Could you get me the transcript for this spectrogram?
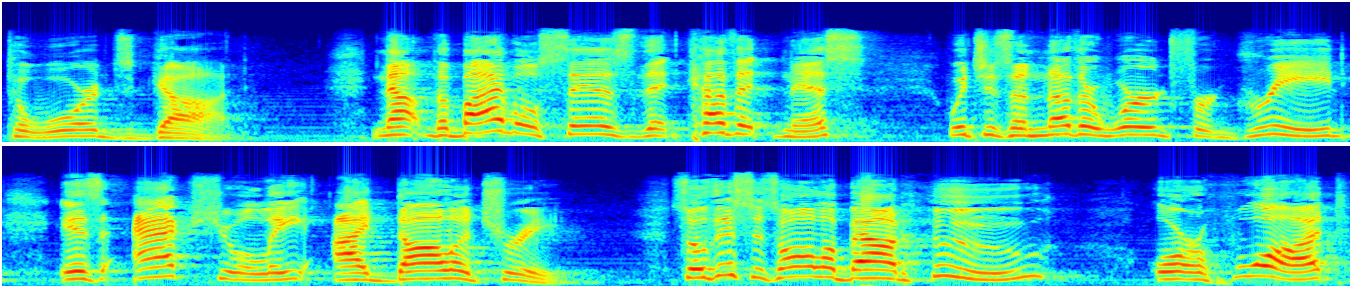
towards God. Now, the Bible says that covetousness, which is another word for greed, is actually idolatry. So this is all about who or what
